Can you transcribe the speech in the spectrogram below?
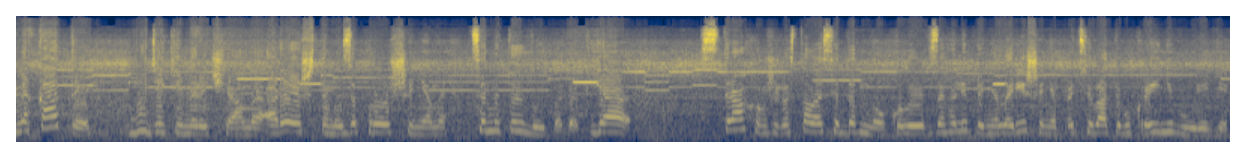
лякати будь-якими речами, арештами, запрошеннями це не той випадок. Я страхом вже розсталася давно, коли взагалі прийняла рішення працювати в Україні в уряді.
